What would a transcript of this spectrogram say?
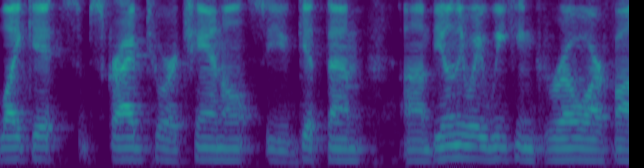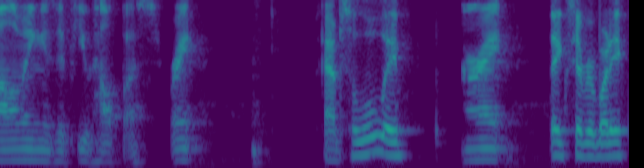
like it, subscribe to our channel so you get them. Um, the only way we can grow our following is if you help us, right? Absolutely. All right. Thanks, everybody.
